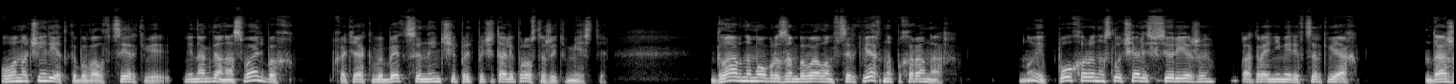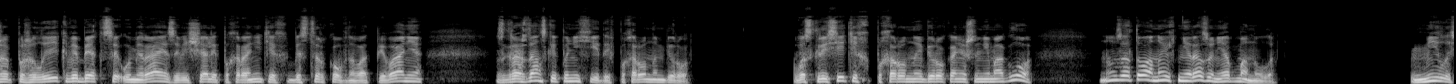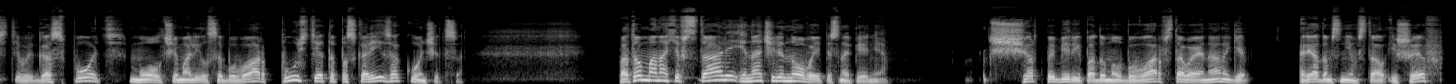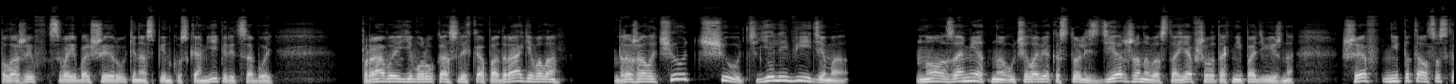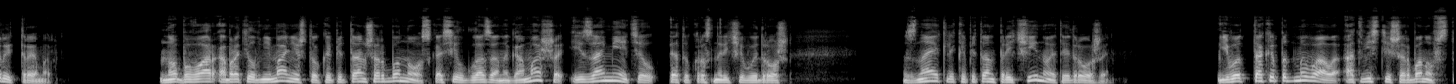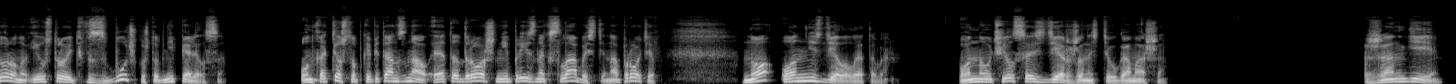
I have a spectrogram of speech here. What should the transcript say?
Он очень редко бывал в церкви, иногда на свадьбах, хотя квебекцы нынче предпочитали просто жить вместе. Главным образом бывал он в церквях на похоронах. Ну и похороны случались все реже, по крайней мере в церквях. Даже пожилые квебекцы, умирая, завещали похоронить их без церковного отпевания — с гражданской панихидой в похоронном бюро. Воскресить их похоронное бюро, конечно, не могло, но зато оно их ни разу не обмануло. «Милостивый Господь!» — молча молился Бувар, — «пусть это поскорее закончится». Потом монахи встали и начали новое песнопение. «Черт побери!» — подумал Бувар, вставая на ноги. Рядом с ним встал и шеф, положив свои большие руки на спинку скамьи перед собой. Правая его рука слегка подрагивала, дрожала чуть-чуть, еле видимо, но заметно у человека столь сдержанного, стоявшего так неподвижно. Шеф не пытался скрыть тремор. Но Бувар обратил внимание, что капитан Шарбоно скосил глаза на Гамаша и заметил эту красноречивую дрожь. Знает ли капитан причину этой дрожи? И вот так и подмывало отвести Шарбоно в сторону и устроить взбучку, чтобы не пялился. Он хотел, чтобы капитан знал, эта дрожь не признак слабости, напротив. Но он не сделал этого. Он научился сдержанности у Гамаша. «Жанги»,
